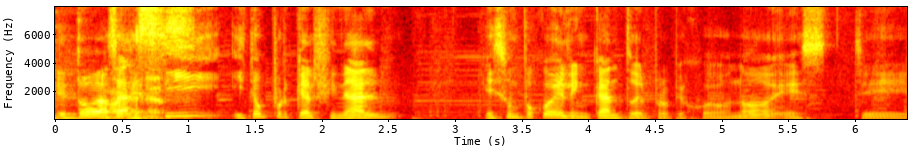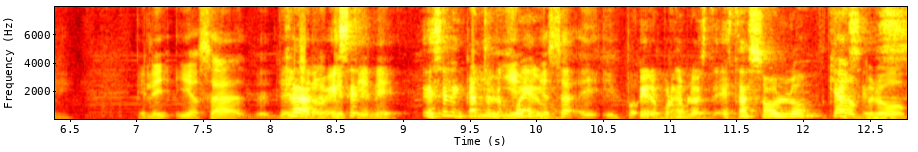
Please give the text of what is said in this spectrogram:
de todas o sea, Sí, y todo porque al final es un poco el encanto del propio juego, ¿no? Este y, o sea, claro, es, el, es el encanto del juego. pero por ejemplo, estás solo, ¿qué claro, pero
